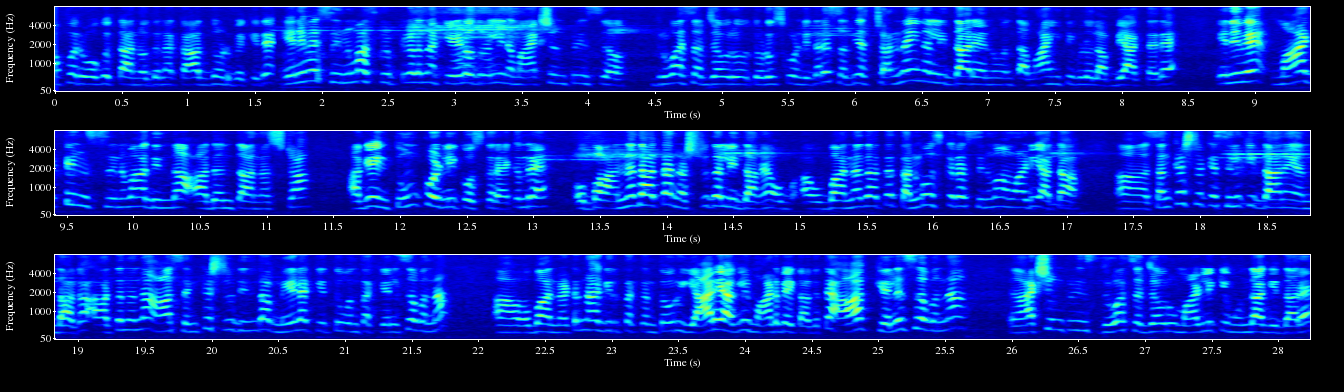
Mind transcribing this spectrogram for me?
ಆಫರ್ ಹೋಗುತ್ತಾ ಅನ್ನೋದನ್ನ ಕಾದ್ ನೋಡ್ಬೇಕಿದೆ. ಎನಿವೆ ಸಿನಿಮಾ ಸ್ಕ್ರಿಪ್ಟ್ ಗಳನ್ನ ಕೇಳೋದ್ರಲ್ಲಿ ನಮ್ಮ ಆಕ್ಷನ್ ಪ್ರಿನ್ಸ್ ಧ್ರುವ ಸರ್ಜಾ ಅವರು ತೊಡಗಿಸ್ಕೊಂಡಿದ್ದಾರೆ. ಸದ್ಯ ಚೆನ್ನೈನಲ್ಲಿದ್ದಾರೆ ಅನ್ನುವಂತ ಮಾಹಿತಿಗಳು ಲಭ್ಯ ಆಗ್ತಾ ಏನಿವೆ ಮಾರ್ಟಿನ್ ಸಿನಿಮಾದಿಂದ ಆದಂತ ನಷ್ಟ ಅಗೇನ್ ತುಂಬಿಕೊಡ್ಲಿಕ್ಕೋಸ್ಕರ. ಯಾಕಂದ್ರೆ ಒಬ್ಬ ಅನ್ನದಾತ ನಷ್ಟದಲ್ಲಿದ್ದಾನೆ. ಒಬ್ಬ ಅನ್ನದಾತ ತನಗೋಸ್ಕರ ಸಿನಿಮಾ ಮಾಡಿ ಆತ ಸಂಕಷ್ಟಕ್ಕೆ ಸಿಲುಕಿದ್ದಾನೆ ಅಂದಾಗ ಆತನನ್ನ ಆ ಸಂಕಷ್ಟದಿಂದ ಮೇಲಕ್ಕೆತ್ತುವಂತ ಕೆಲಸವನ್ನ ಒಬ್ಬ ನಟನಾಗಿರ್ತಕ್ಕಂಥವ್ರು ಯಾರೇ ಆಗ್ಲಿ ಮಾಡ್ಬೇಕಾಗುತ್ತೆ. ಆ ಕೆಲಸವನ್ನ ಆಕ್ಷನ್ ಪ್ರಿನ್ಸ್ ಧ್ರುವ ಸರ್ಜಾ ಅವರು ಮಾಡ್ಲಿಕ್ಕೆ ಮುಂದಾಗಿದ್ದಾರೆ.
